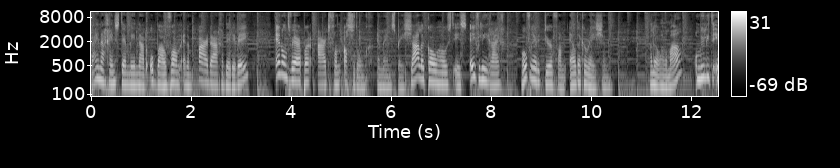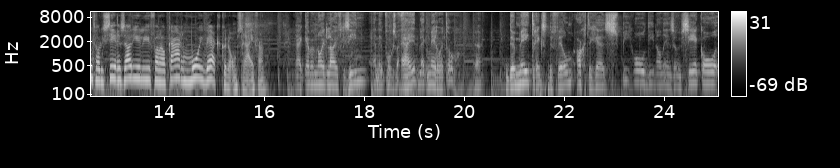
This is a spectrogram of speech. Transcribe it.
bijna geen stem meer na de opbouw van en een paar dagen DDW, en ontwerper Aart van Asseldonk. En mijn speciale co-host is Evelien Rijg, hoofdredacteur van L Decoration. Hallo allemaal. Om jullie te introduceren zouden jullie van elkaar een mooi werk kunnen omschrijven. Ja, ik heb hem nooit live gezien. En volgens mij, hij heet Black Mirror, toch? Ja. De Matrix, de filmachtige spiegel die dan in zo'n cirkel...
